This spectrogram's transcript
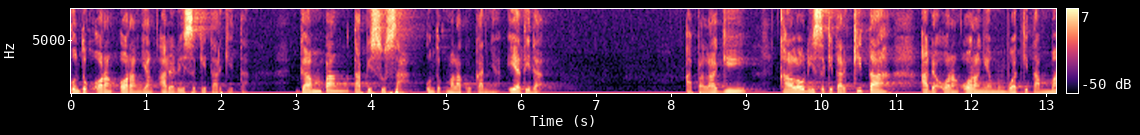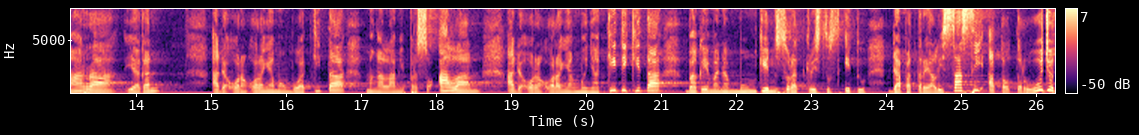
untuk orang-orang yang ada di sekitar kita. Gampang tapi susah untuk melakukannya. Iya tidak? Apalagi kalau di sekitar kita ada orang-orang yang membuat kita marah, ya kan? Ada orang-orang yang membuat kita mengalami persoalan, ada orang-orang yang menyakiti kita. Bagaimana mungkin surat Kristus itu dapat terrealisasi atau terwujud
